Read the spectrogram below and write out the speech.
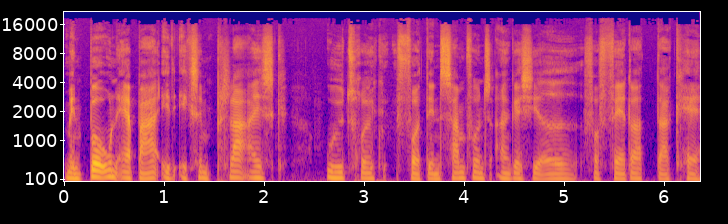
men bogen er bare et eksemplarisk udtryk for den samfundsengagerede forfatter, der kan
